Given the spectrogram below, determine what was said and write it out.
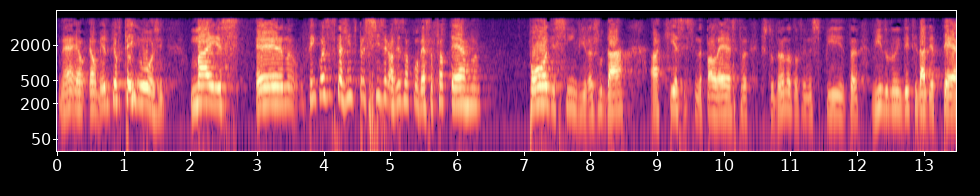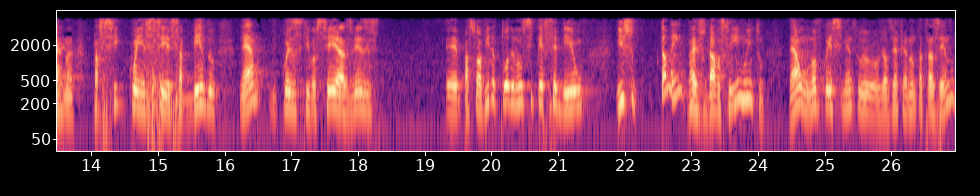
Né? É, é, o medo que eu tenho hoje. Mas é, tem coisas que a gente precisa, às vezes uma conversa fraterna, pode sim vir ajudar aqui assistindo a palestra, estudando a doutrina espírita, vindo numa identidade eterna, para se conhecer, sabendo né, de coisas que você às vezes é, passou a vida toda e não se percebeu. Isso também vai ajudar você e muito né, um novo conhecimento que o José Fernando está trazendo.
